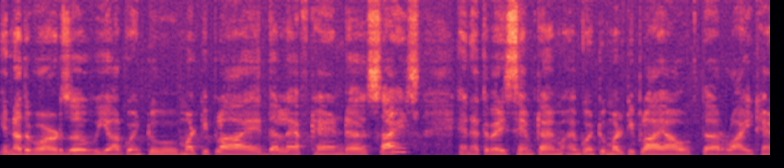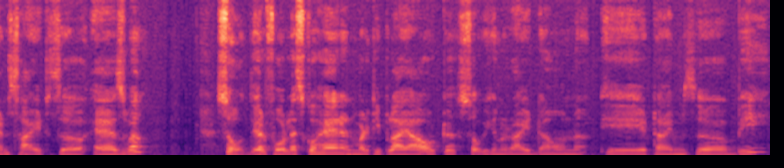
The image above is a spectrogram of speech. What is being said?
In other words, uh, we are going to multiply the left hand uh, sides and at the very same time I'm going to multiply out the right hand sides uh, as well. So therefore let's go ahead and multiply out. So we can write down A times uh, B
